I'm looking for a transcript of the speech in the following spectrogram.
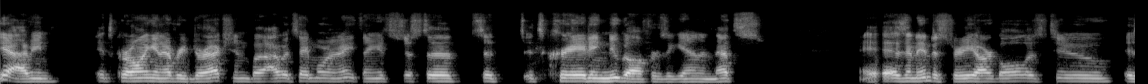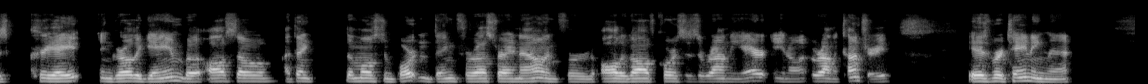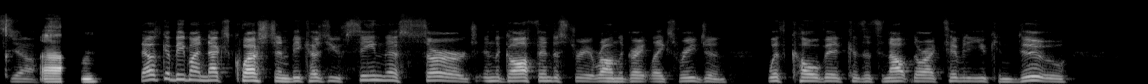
yeah, I mean, it's growing in every direction, but I would say more than anything, it's just a, it's a, it's creating new golfers again, and that's as an industry, our goal is to is create and grow the game, but also I think the most important thing for us right now and for all the golf courses around the air, you know, around the country, is retaining that. Yeah. Um, that was going to be my next question because you've seen this surge in the golf industry around the Great Lakes region with COVID because it's an outdoor activity you can do.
